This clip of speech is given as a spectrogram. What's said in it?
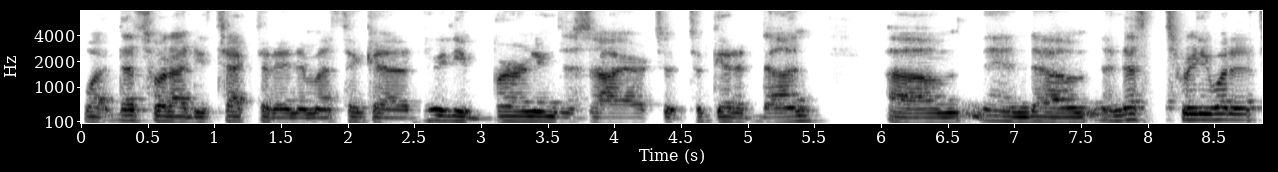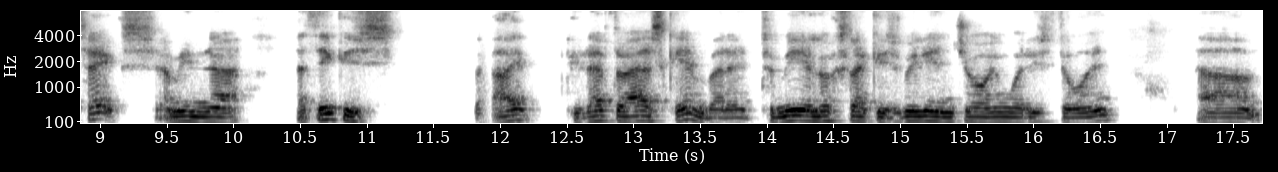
what that's what I detected in him. I think a really burning desire to to get it done, um, and um, and that's really what it takes. I mean, uh, I think he's I you'd have to ask him, but it, to me it looks like he's really enjoying what he's doing, um,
